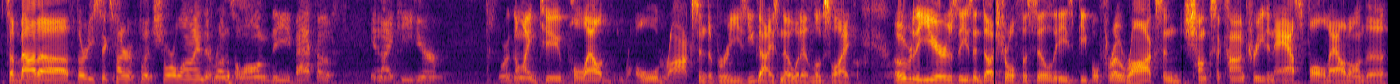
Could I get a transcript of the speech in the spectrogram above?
It's about a 3,600 foot shoreline that runs along the back of NIT here. We're going to pull out old rocks and debris. You guys know what it looks like. Over the years, these industrial facilities, people throw rocks and chunks of concrete and asphalt out on the,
